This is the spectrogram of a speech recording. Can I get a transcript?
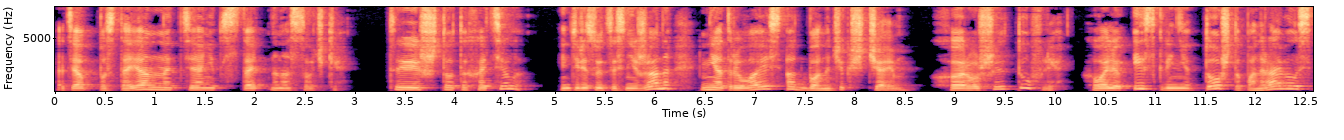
хотя постоянно тянет встать на носочки. «Ты что-то хотела?» – интересуется Снежана, не отрываясь от баночек с чаем. «Хорошие туфли». Хвалю искренне то, что понравилось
